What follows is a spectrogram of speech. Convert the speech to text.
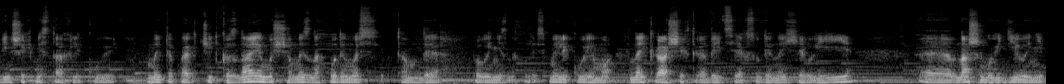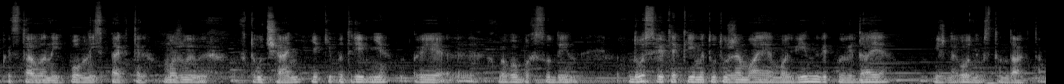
в інших містах лікують. Ми тепер чітко знаємо, що ми знаходимося там, де повинні знаходитися. Ми лікуємо в найкращих традиціях судинної хірургії. Е, В нашому відділенні представлений повний спектр можливих втручань, які потрібні при е, хворобах судин. Досвід, який ми тут уже маємо, він відповідає міжнародним стандартам.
